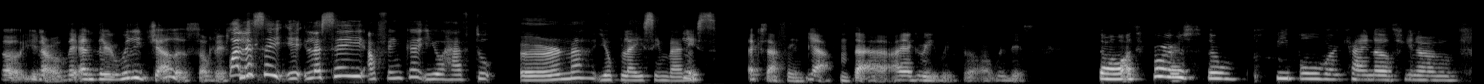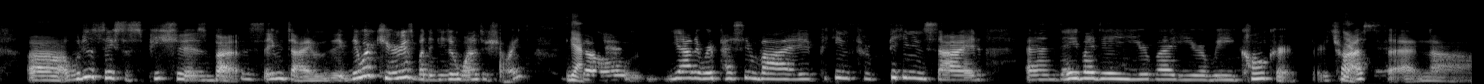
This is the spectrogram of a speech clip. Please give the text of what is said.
so you know they, and they're really jealous of their well let's say let's say i think you have to earn your place in venice exactly yeah mm. i agree with uh, with this so at first, the people were kind of, you know, uh, I wouldn't say suspicious, but at the same time, they, they were curious, but they didn't want to show it. Yeah. So yeah, they were passing by, picking through, picking inside, and day by day, year by year, we conquered their trust. Yeah. And uh,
